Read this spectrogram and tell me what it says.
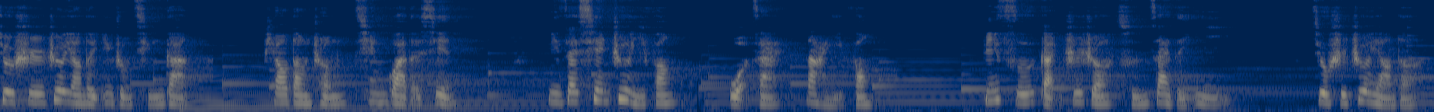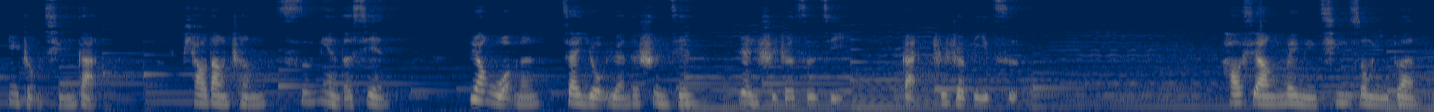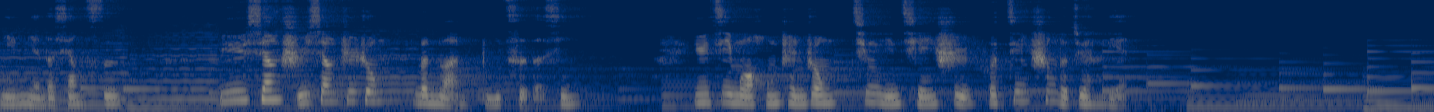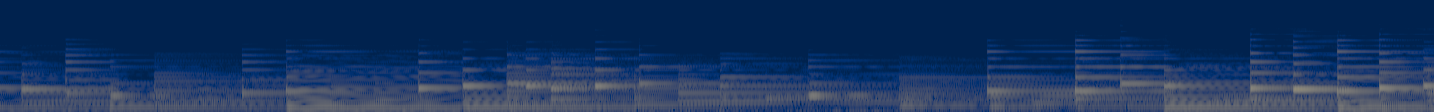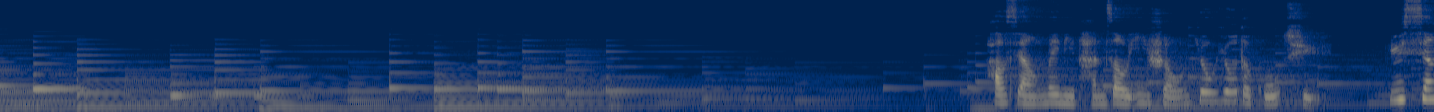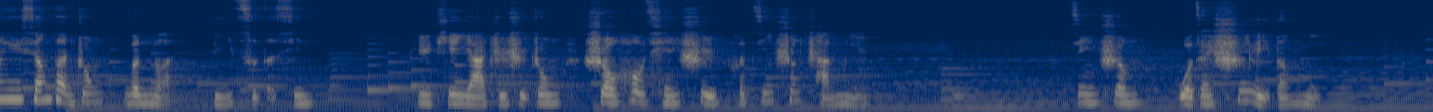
就是这样的一种情感，飘荡成牵挂的线。你在线这一方，我在那一方，彼此感知着存在的意义。就是这样的一种情感，飘荡成思念的线，让我们在有缘的瞬间认识着自己，感知着彼此。好想为你倾诵一段绵绵的相思，于相识相知中温暖彼此的心，于寂寞红尘中轻吟前世和今生的眷恋。好想为你弹奏一首悠悠的古曲，于相依相伴中温暖彼此的心，于天涯咫尺中守候前世和今生缠绵。今生我在诗里等你，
